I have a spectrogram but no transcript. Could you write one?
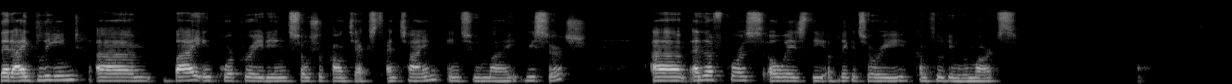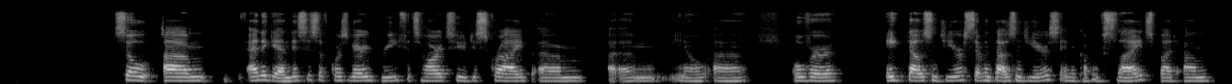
that I gleaned um, by incorporating social context and time into my research. Um, and of course, always the obligatory concluding remarks. So, um, and again, this is of course very brief. It's hard to describe, um, um, you know, uh, over 8,000 years, 7,000 years in a couple of slides, but um,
